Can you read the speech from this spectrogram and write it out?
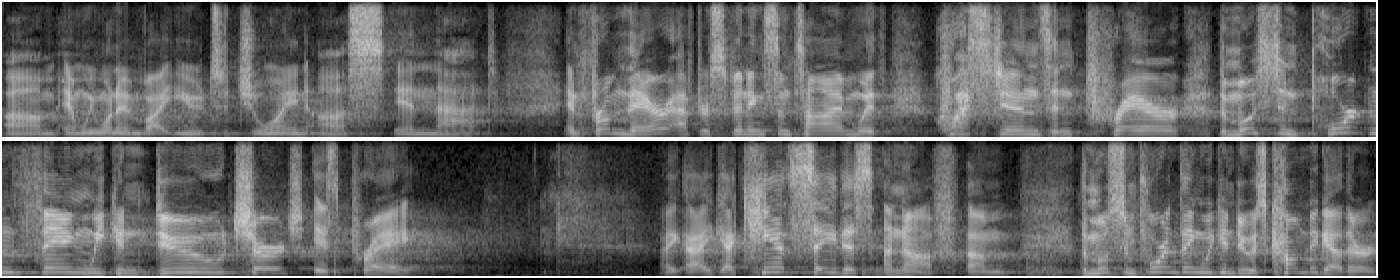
Um, and we want to invite you to join us in that. And from there, after spending some time with questions and prayer, the most important thing we can do, church, is pray. I, I, can't say this enough. Um, the most important thing we can do is come together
